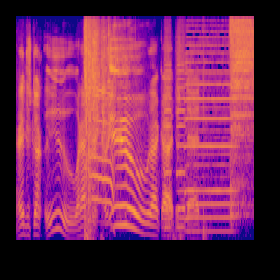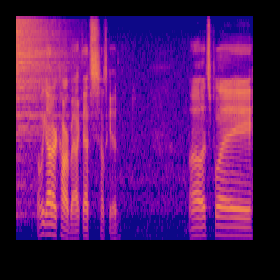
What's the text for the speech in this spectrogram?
I just got. Ooh, what happened? Ooh, that guy just dead. Well, we got our car back. That's that's good. Uh, let's play...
